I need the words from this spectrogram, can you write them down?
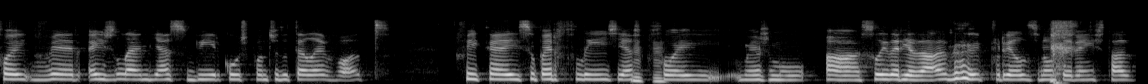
foi ver a Islândia a subir com os pontos do televoto. Fiquei super feliz e acho que uhum. foi mesmo a solidariedade por eles não terem estado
